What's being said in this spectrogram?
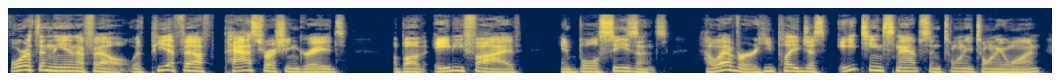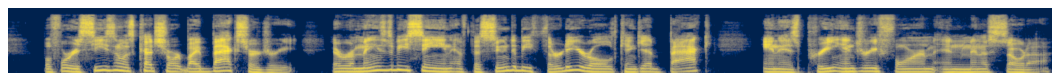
Fourth in the NFL with PFF pass rushing grades above 85 in both seasons. However, he played just 18 snaps in 2021 before his season was cut short by back surgery. It remains to be seen if the soon to be 30 year old can get back in his pre injury form in Minnesota.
